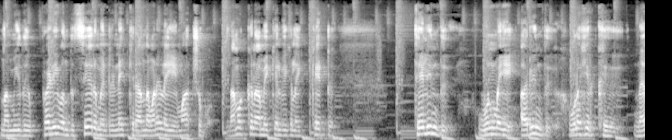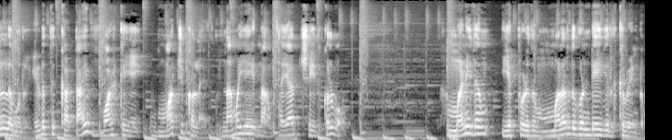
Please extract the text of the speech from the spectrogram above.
நம் மீது பழி வந்து சேரும் என்று நினைக்கிற அந்த மனநிலையை மாற்றுவோம். நமக்கு நாமே கேள்விகளை கேட்டு தெளிந்து உண்மையை அறிந்து உலகிற்கு நல்ல ஒரு எடுத்துக்காட்டாய் வாழ்க்கையை மாற்றிக்கொள்ள நம்மையே நாம் தயார் செய்து கொள்வோம். மனிதம் எப்பொழுதும் மலர்ந்து கொண்டே இருக்க வேண்டும்.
